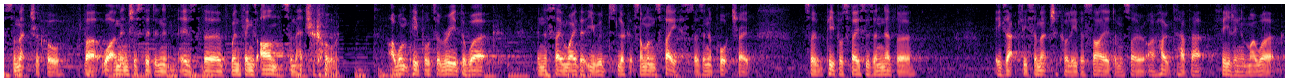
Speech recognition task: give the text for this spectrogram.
symmetrical, but what I'm interested in is the when things aren't symmetrical. I want people to read the work in the same way that you would look at someone's face as in a portrait. So people's faces are never exactly symmetrical either side, and so I hope to have that feeling in my work.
